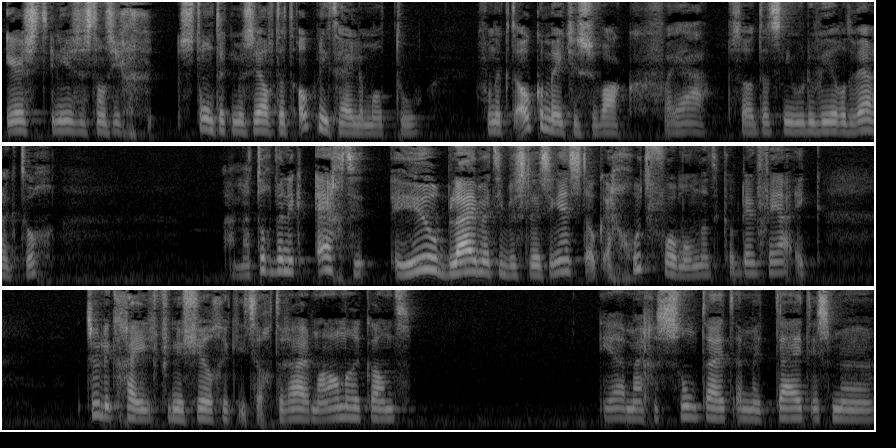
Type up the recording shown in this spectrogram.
eerst in eerste instantie stond ik mezelf dat ook niet helemaal toe. Vond ik het ook een beetje zwak. Van ja, zo, dat is niet hoe de wereld werkt, toch? Uh, maar toch ben ik echt heel blij met die beslissing. En is het ook echt goed voor me, omdat ik ook denk van ja, ik... Natuurlijk ga je financieel ik iets achteruit, maar aan de andere kant... Ja, mijn gezondheid en mijn tijd is me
